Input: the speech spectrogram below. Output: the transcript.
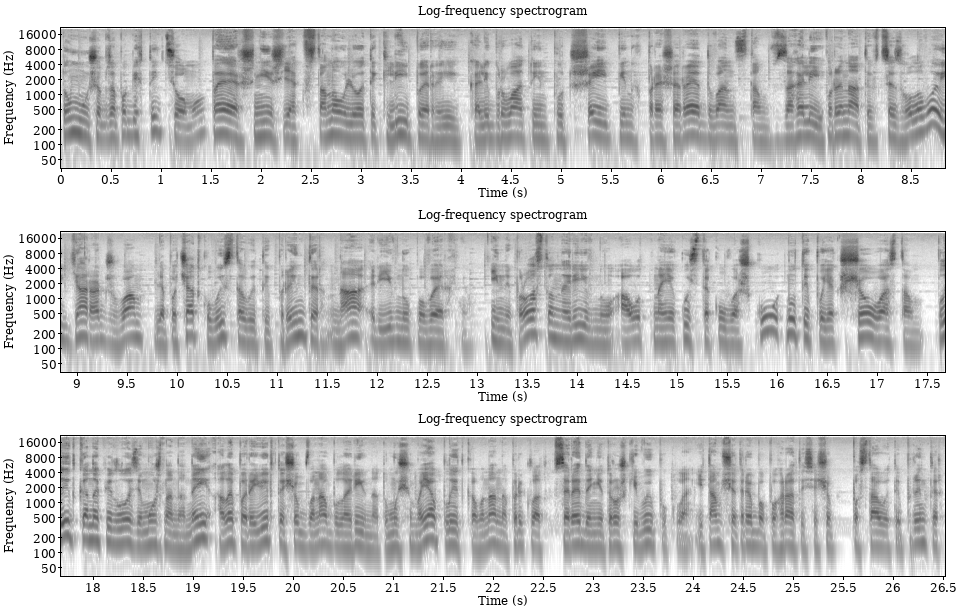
Тому, щоб запобігти цьому, перш ніж як встановлювати кліпери, калібрувати інпут шейпінг, Pressure Advance, там взагалі поринати в це з головою, я раджу вам для початку виставити принтер на рівну поверхню. І не просто на рівну, а от на якусь таку важку. Ну, типу, якщо у вас там плитка на підлозі, можна на неї, але перевірте, щоб вона була рівна, тому що моя плитка, вона, наприклад, всередині трошки випукла, і там ще треба погратися, щоб поставити принтер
